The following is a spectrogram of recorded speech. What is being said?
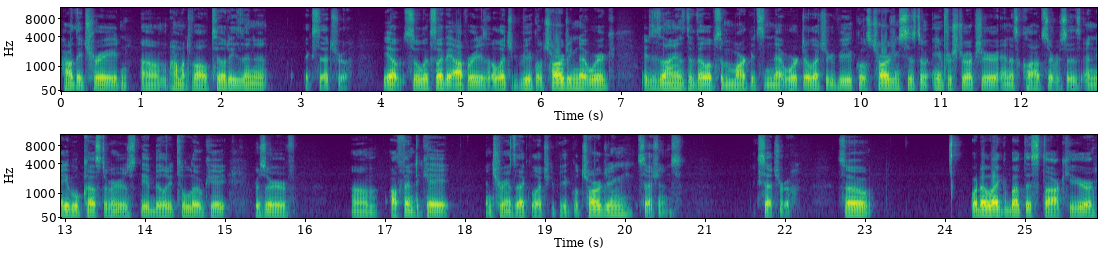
how they trade, um, how much volatility is in it, etc. Yep, so it looks like they operate as an electric vehicle charging network it designs, develops, and markets networked electric vehicles charging system infrastructure and its cloud services enable customers the ability to locate, reserve, um, authenticate, and transact electric vehicle charging sessions, etc. So what I like about this stock here,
